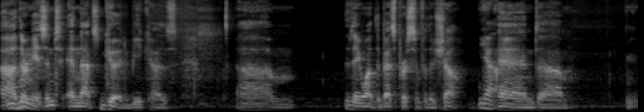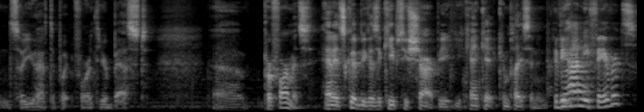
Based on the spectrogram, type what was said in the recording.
uh, there isn't, and that's good because um, they want the best person for their show. Yeah. and um, so you have to put forth your best uh, performance, and it's good because it keeps you sharp. You, you can't get complacent. In, Have you had any favorites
